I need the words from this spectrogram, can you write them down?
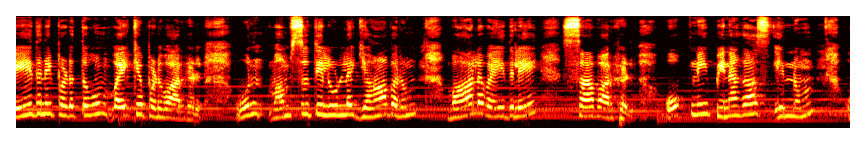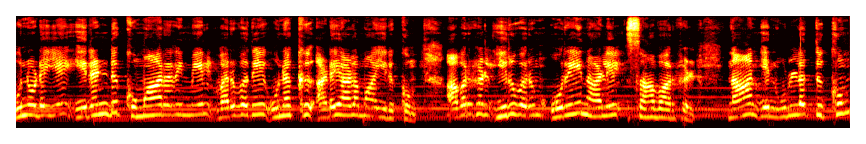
வேதனைப்படுத்தவும் வைக்கப்படுவார்கள். உன் வம்சத்தில் உள்ள யாவரும் வால வயதிலே சாவார்கள். ஒப்னி பினகாஸ் என்னும் உன்னுடைய இரண்டு குமாரரின் மேல் வருவதே உனக்கு அடையாளமாயிருக்கும். அவர்கள் இருவரும் ஒரே நாளில் சாவார்கள். நான் என் உள்ளத்துக்கும்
